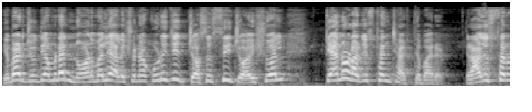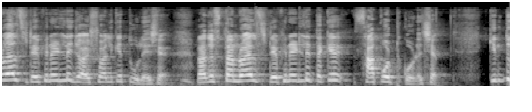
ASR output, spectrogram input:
এবার যদি আমরা নর্মালি আলোচনা করি যে যশস্বী জয়সওয়াল কেন রাজস্থান ছাড়তে পারে? রাজস্থান রয়্যালস ডেফিনেটলি জয়সওয়ালকে তুলেছে। রাজস্থান রয়্যালস ডেফিনেটলি তাকে সাপোর্ট করেছে। কিন্তু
